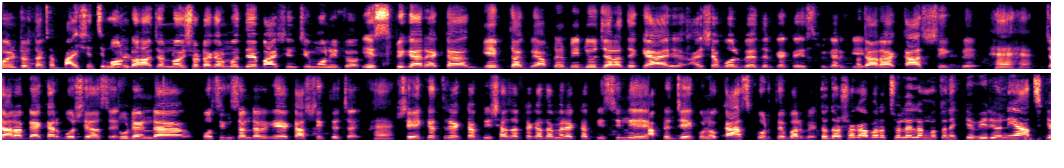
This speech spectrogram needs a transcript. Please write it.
মনিটর থাকবে। আচ্ছা বাইশ ইঞ্চি পনেরো হাজার নয়শো টাকার মধ্যে বাইশ ইঞ্চি মনিটর স্পিকার একটা গিফট থাকবে। আপনার ভিডিও যারা দেখে আয়সা বলবে এদেরকে একটা স্পিকার গিফট যারা কাজ শিখবে হ্যাঁ হ্যাঁ। যারা বেকার বসে আছে স্টুডেন্টরা কোচিং সেন্টার গিয়ে কাজ শিখতে চায় হ্যাঁ। সেই ক্ষেত্রে একটা বিশ হাজার টাকা দামের একটা পিসি নিয়ে আপনি যে কোনো কাজ করতে পারবেন। তো দর্শক আবারও চলে এলাম নতুন একটি ভিডিও নিয়ে। আজকে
